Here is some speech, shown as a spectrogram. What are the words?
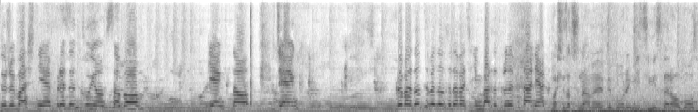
którzy właśnie prezentują sobą piękno, wdzięk. Prowadzący będą zadawać im bardzo trudne pytania. Właśnie zaczynamy wybory misji mistera obozu,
